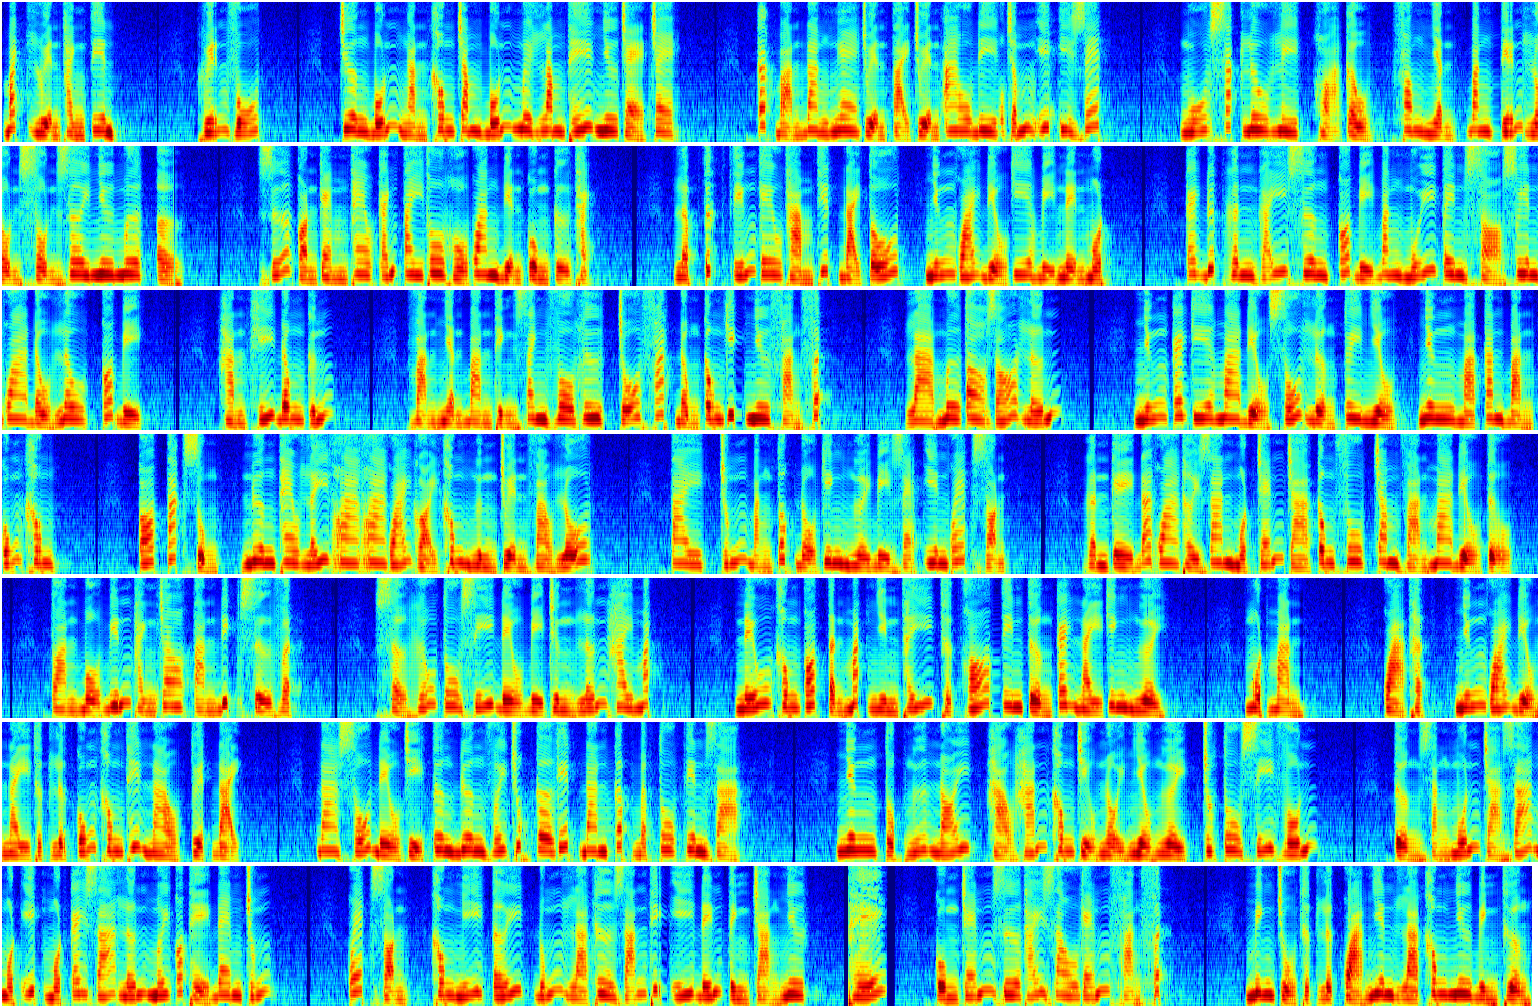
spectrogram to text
Bách luyện thành tiên. huyễn Vũ. Chương 4045 thế như trẻ tre. Các bạn đang nghe truyện tại truyện Audi.xyz. Ngũ sắc lưu ly, hỏa cầu, phong nhận, băng tiến lộn xộn rơi như mưa ở. Giữa còn kèm theo cánh tay thô hồ quang điện cùng cự thạch. Lập tức tiếng kêu thảm thiết đại tố, những quái điều kia bị nện một. Cái đứt gân gãy xương có bị băng mũi tên sỏ xuyên qua đầu lâu, có bị hàn khí đông cứng. Vạn nhận bàn thỉnh danh vô hư, chỗ phát động công kích như phảng phất. Là mưa to gió lớn. Những cái kia ma điểu số lượng tuy nhiều, nhưng mà căn bản cũng không. Có tác dụng, nương theo lấy hoa hoa quái gọi không ngừng truyền vào lỗ. tay chúng bằng tốc độ kinh người bị dẹp yên quét dọn. Gần kề đã qua thời gian một chén trà công phu trăm vạn ma điểu tử. Toàn bộ biến thành cho tàn đích sự vật. Sở hữu tu sĩ đều bị trừng lớn hai mắt. Nếu không có tận mắt nhìn thấy thực khó tin tưởng cái này kinh người. Một màn. Quả thật, những quái điểu này thực lực cũng không thế nào tuyệt đại. Đa số đều chỉ tương đương với trúc cơ kết đan cấp bậc tu tiên giả. Nhưng tục ngữ nói, hảo hán không chịu nổi nhiều người, chúng tu sĩ vốn. Tưởng rằng muốn trả giá một ít một cái giá lớn mới có thể đem chúng. Quét dọn, không nghĩ tới đúng là thư giãn thích ý đến tình trạng như thế. Cùng chém dưa thái rau kém phản phất. Minh chủ thực lực quả nhiên là không như bình thường.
